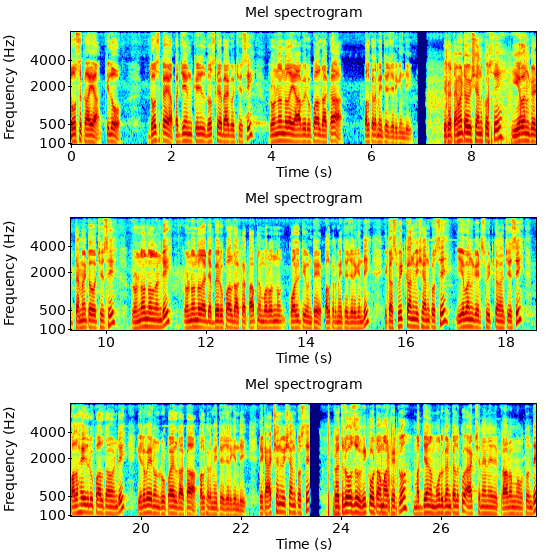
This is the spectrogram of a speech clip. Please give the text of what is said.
దోసకాయ కిలో దోసకాయ పద్దెనిమిది కేజీల దోసకాయ బ్యాగ్ వచ్చేసి రెండు వందల యాభై రూపాయల దాకా పలకడం అయితే జరిగింది. ఇక టమాటో విషయానికి వస్తే ఏ వన్ గ్రేడ్ టమాటో వచ్చేసి రెండు వందల నుండి రెండు వందల డెబ్బై రూపాయల దాకా టాప్ నెంబర్ వన్ క్వాలిటీ ఉంటే పలకడం అయితే జరిగింది. ఇక స్వీట్ కార్న్ విషయానికి వస్తే A one grade sweet corn వచ్చేసి పదహైదు రూపాయలతో నుండి ఇరవై రెండు రూపాయల దాకా పలకడం అయితే జరిగింది. ఇక యాక్షన్ విషయానికి వస్తే ప్రతిరోజు వికోటా మార్కెట్లో మధ్యాహ్నం మూడు గంటలకు యాక్షన్ అనేది ప్రారంభమవుతుంది.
